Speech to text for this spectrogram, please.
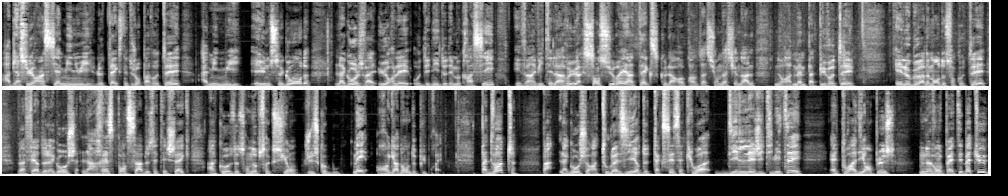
Ah bien sûr, hein, si à minuit le texte n'est toujours pas voté, à minuit et une seconde, la gauche va hurler au déni de démocratie et va inviter la rue à censurer un texte que la représentation nationale n'aura même pas pu voter. Et le gouvernement, de son côté, va faire de la gauche la responsable de cet échec à cause de son obstruction jusqu'au bout. Mais regardons de plus près. Pas de vote? Bah, La gauche aura tout loisir de taxer cette loi d'illégitimité. Elle pourra dire en plus, nous n'avons pas été battus,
